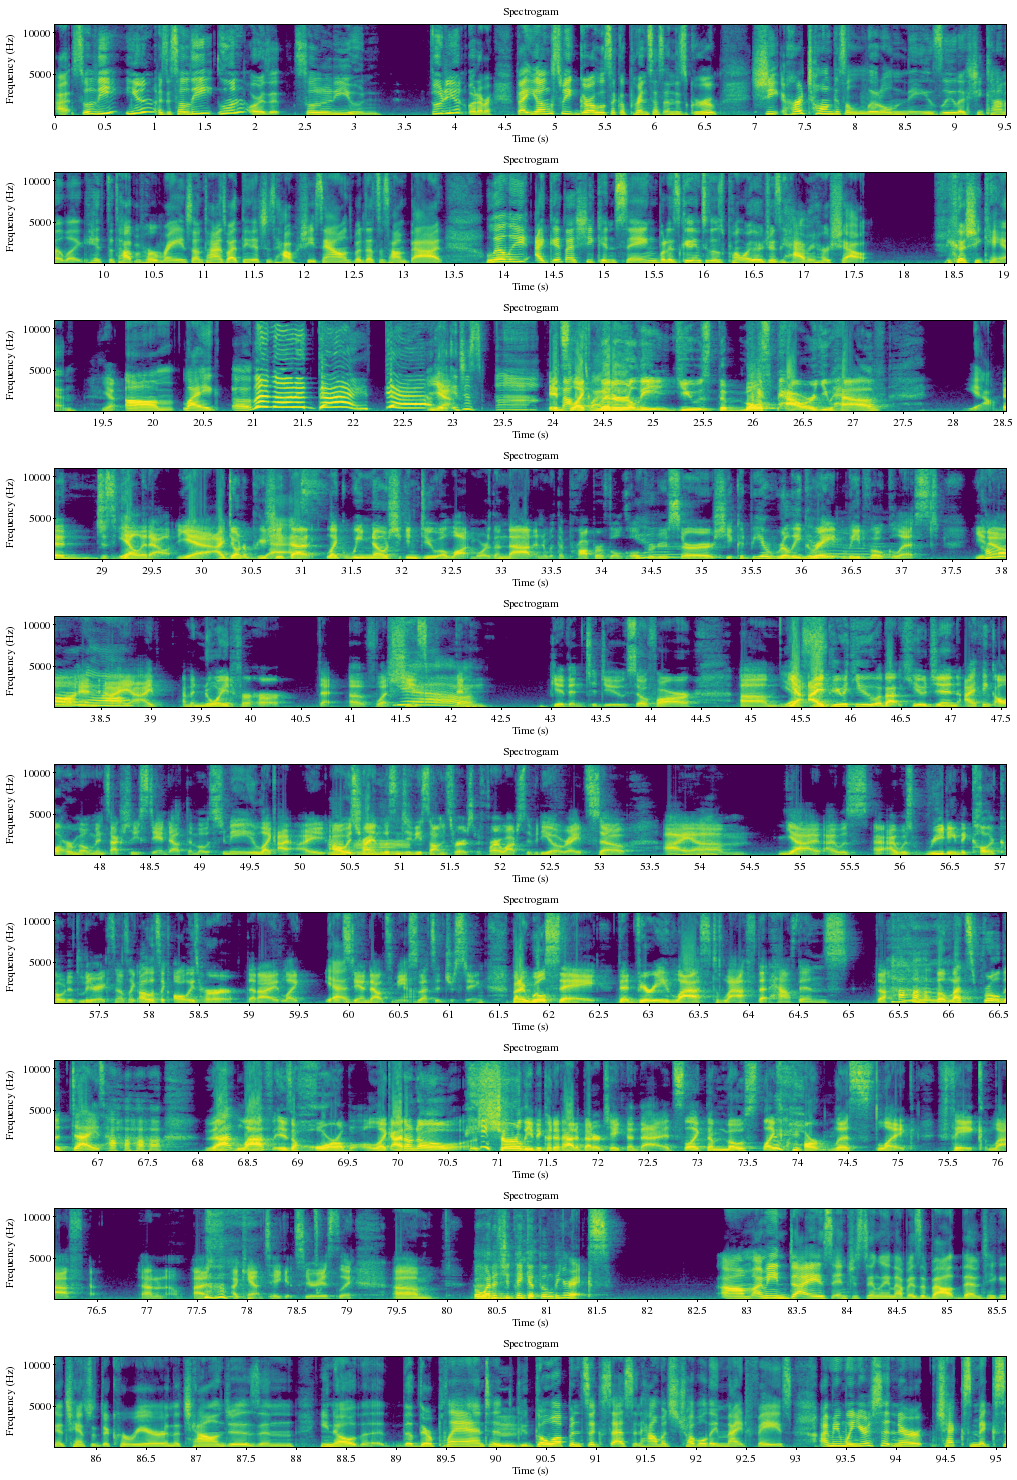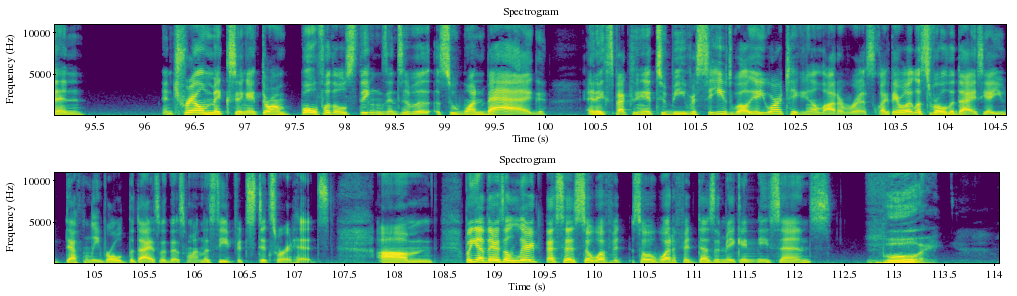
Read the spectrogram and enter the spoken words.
Uh, Sulyun? Is it Sulyun or is it Sulyun? Suryun? Whatever. That young sweet girl who's like a princess in this group. She her tone gets a little nasally. Like she kind of like hits the top of her range sometimes. But I think that's just how she sounds. But it doesn't sound bad. Lily, I get that she can sing, but it's getting to this point where they're just having her shout because she can. Yeah. Um, like uh, "We're gonna die, yeah. Yeah. It, it just mm, It's like literally use the most power you have Yeah. and just Yeah. yell it out. Yeah, I don't appreciate Yes. that. Like we know she can do a lot more than that, and with a proper vocal producer, she could be a really great lead vocalist. You Come know, on and. I, I I'm annoyed for her that of what Yeah. she's been given to do so far. Um, Yeah, I agree with you about Kyujin. I think all her moments actually stand out the most to me. Like I, I always try and listen to Mhm. these songs first before I watch the video, right? So I Mhm. um yeah, I, I was I I was reading the color coded lyrics and I was like, oh, it's like always her that I like that Yeah. stand out to me. So that's interesting. But I will say that very last laugh that happens, the ha ha, ha the let's roll the dice, ha ha ha ha. That laugh is horrible. Like I don't know. Surely they could have had a better take than that. It's like the most like heartless, like fake laugh. I don't know. I I can't take it seriously. Um, but what did you think of the lyrics? Um, I mean, Dice, interestingly enough, is about them taking a chance with their career and the challenges and, you know, the, the their plan to Mm. go up in success and how much trouble they might face. I mean, when you're sitting there checks mixing and trail mixing and throwing both of those things into, a, one bag and expecting it to be received well, yeah, you are taking a lot of risk. Like they were like, let's roll the dice. Yeah, you definitely rolled the dice with this one. Let's see if it sticks where it hits. Um, but yeah, there's a lyric that says, "So what if it? So what if it doesn't make any sense?" Boy,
